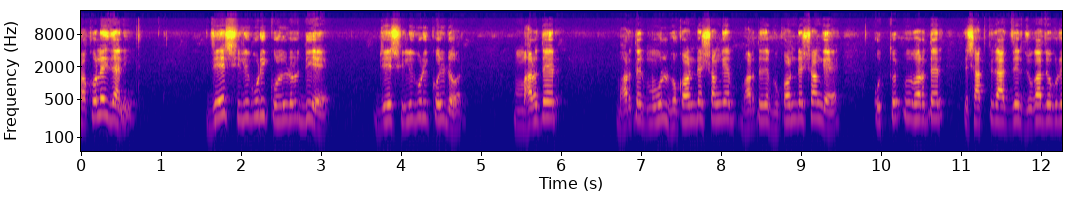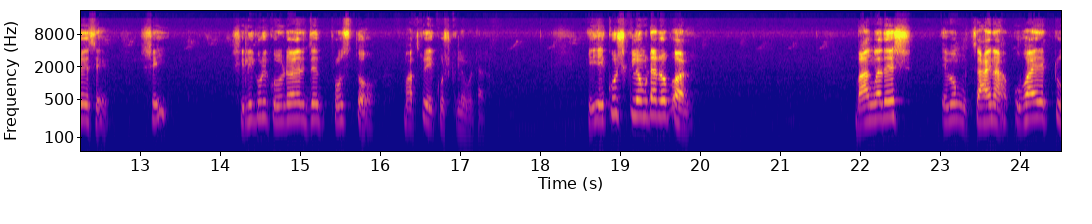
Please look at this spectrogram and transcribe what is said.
সকলেই জানি যে শিলিগুড়ি করিডোর দিয়ে, যে শিলিগুড়ি করিডোর ভারতের ভারতের মূল ভূখণ্ডের সঙ্গে, ভারতের যে ভূখণ্ডের সঙ্গে উত্তর পূর্ব ভারতের যে সাতটি রাজ্যের যোগাযোগ রয়েছে, সেই শিলিগুড়ি করিডোরের যে প্রস্ত মাত্র একুশ কিলোমিটার। এই একুশ কিলোমিটার ওপর বাংলাদেশ এবং চায়না উভয়ের একটু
